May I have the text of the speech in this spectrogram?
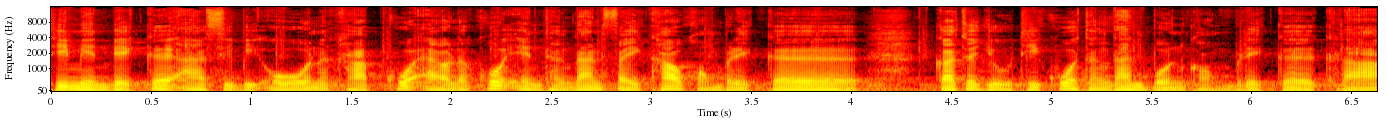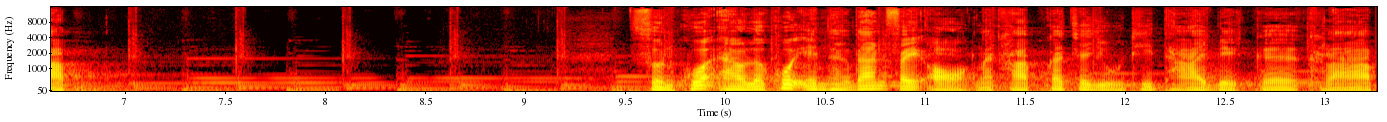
ที่เมนเบรกเกอร์ RCBO นะครับขั้ว L และขั้ว N ทางด้านไฟเข้าของเบรกเกอร์ก็จะอยู่ที่ขั้วทางด้านบนของเบรกเกอร์ครับส่วนขั้ว L และขั้ว N ทางด้านไฟออกนะครับก็จะอยู่ที่ท้ายเบรกเกอร์ครับ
